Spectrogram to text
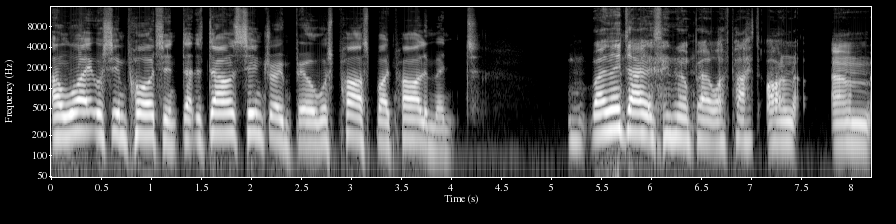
and why it was important that the Down Syndrome Bill was passed by Parliament. when the Down syndrome bill was passed on, um,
